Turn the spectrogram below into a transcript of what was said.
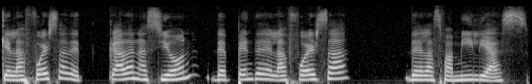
que la fuerza de cada nación depende de la fuerza de las familias.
